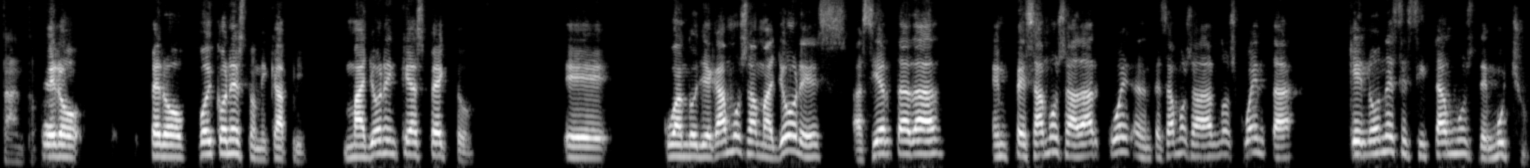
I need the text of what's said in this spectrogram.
tanto. Pero pero voy con esto, mi capi. ¿Mayor en qué aspecto? Eh, cuando llegamos a mayores, a cierta edad, empezamos a, dar empezamos a darnos cuenta que no necesitamos de mucho.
